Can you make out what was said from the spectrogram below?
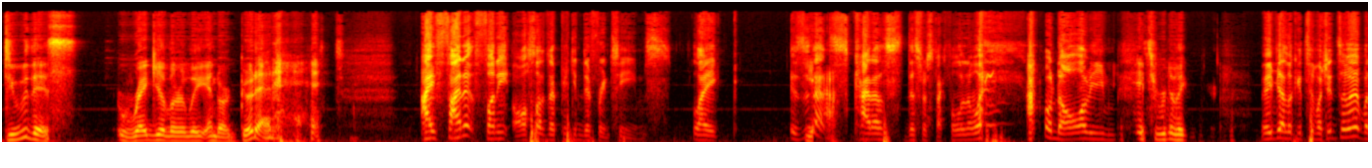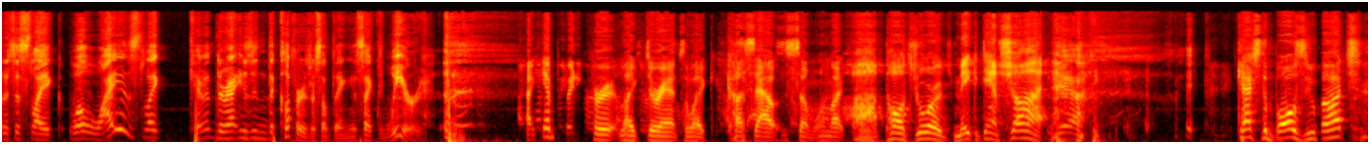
do this regularly and are good at it. I find it funny also that they're picking different teams. Like, isn't Yeah. that kind of disrespectful in a way? I don't know. I mean, It's really maybe I'm looking too much into it, but it's just like, well, why is like Kevin Durant using the Clippers or something? It's like weird. I kept waiting for like Durant to like cuss out someone like, "Ah, Paul George, make a damn shot, yeah. catch the ball, Zubac."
